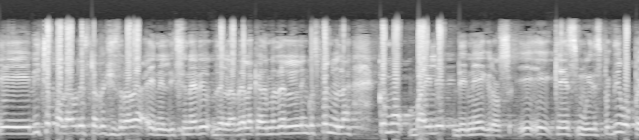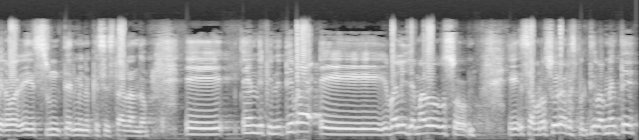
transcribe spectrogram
dicha palabra está registrada en el diccionario de la Real Academia de la Lengua Española como baile de negros, que es muy despectivo, pero es un término que se está dando. Eh, en definitiva, eh, el baile llamado eh, sabrosura respectivamente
